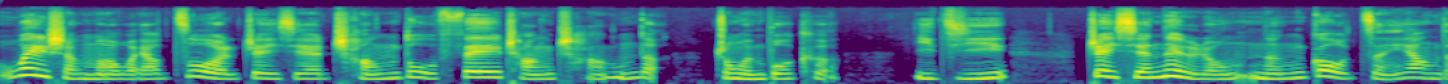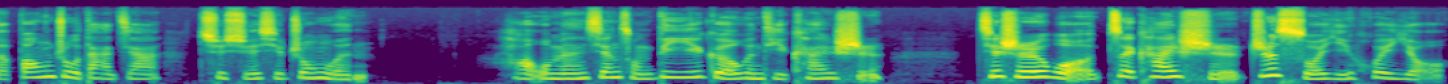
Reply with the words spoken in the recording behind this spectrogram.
为什么我要做这些长度非常长的中文播客，以及这些内容能够怎样的帮助大家去学习中文。好，我们先从第一个问题开始。其实我最开始之所以会有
